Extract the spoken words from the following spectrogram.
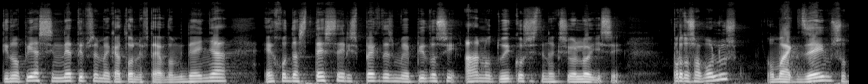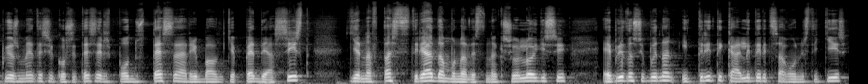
την οποία συνέτριψε με 107-79, έχοντας 4 παίκτες με επίδοση άνω του 20 στην αξιολόγηση. Πρώτος από όλους, ο Mike James, ο οποίος μέτρησε 24 πόντους, 4 rebound και 5 assist για να φτάσει στις 30 μονάδες στην αξιολόγηση, επίδοση που ήταν η τρίτη καλύτερη της αγωνιστικής,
